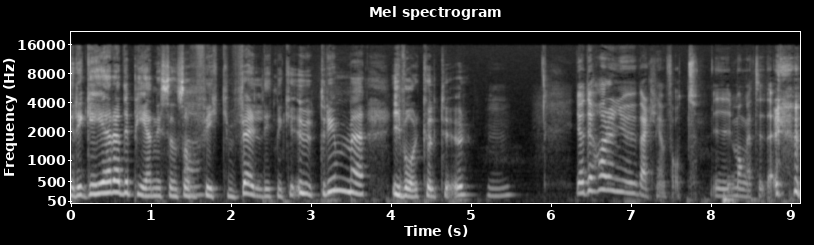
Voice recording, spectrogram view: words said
erigerade penisen som fick väldigt mycket utrymme i vår kultur. Ja, det har den ju verkligen fått i många tider.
